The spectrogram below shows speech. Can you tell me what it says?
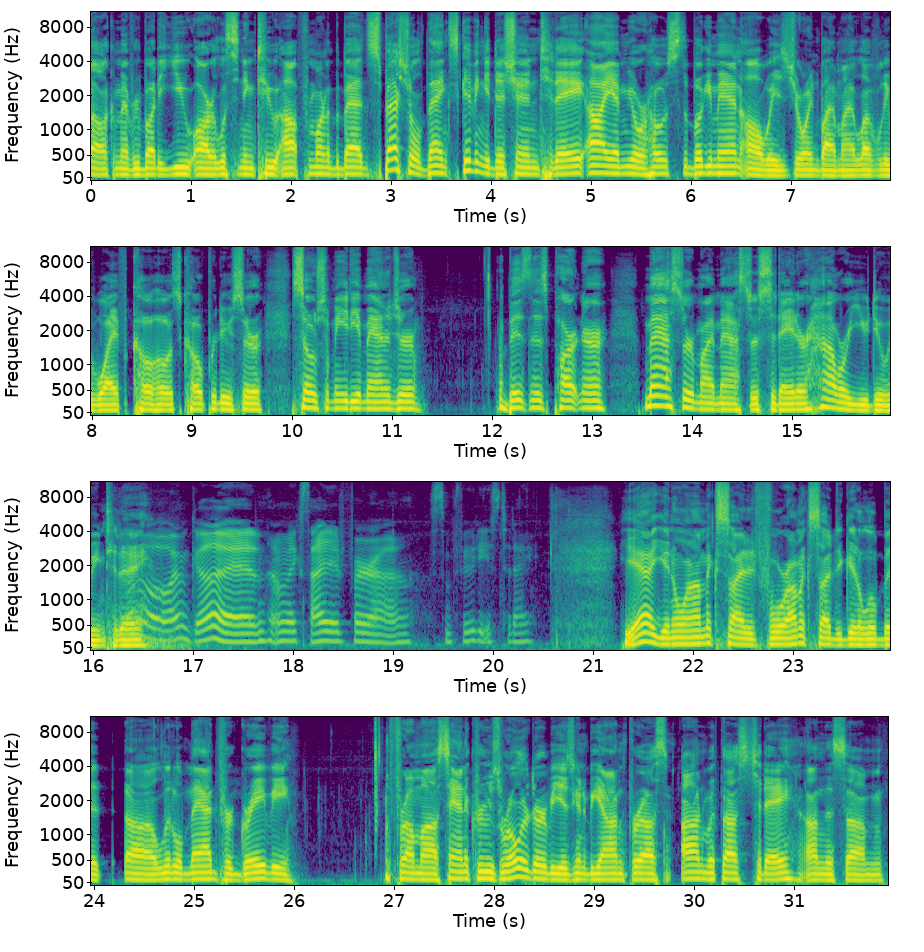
Welcome, everybody. You are listening to Out From Under the Bed special Thanksgiving edition. Today, I am your host, the Boogeyman, always joined by my lovely wife, co host, co producer, social media manager, business partner, master, my master sedator. How are you doing today? Oh, I'm good. I'm excited for uh, some foodies today. Yeah, you know what I'm excited for? I'm excited to get a little bit, uh, a little mad for gravy from uh, Santa Cruz Roller Derby is going to be on for us, on with us today on this um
